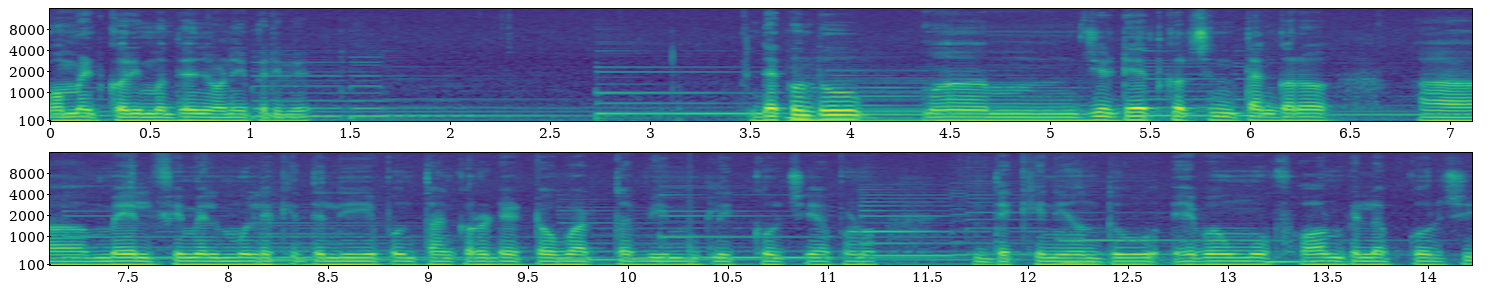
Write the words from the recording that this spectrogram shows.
कमेंट कर देखु जी डेथ कर মেল ফিমেল ମୁଁ ଲେଖିଦେଲି ଏବଂ ତାଙ୍କର ଡେଟ୍ ଅଫ୍ ବାର୍ଥଟା ବି ମୁଁ କ୍ଲିକ୍ କରୁଛି ଆପଣ ଦେଖିନିଅନ୍ତୁ ଏବଂ ମୁଁ ଫର୍ମ ଫିଲ୍ଅପ୍ କରୁଛି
